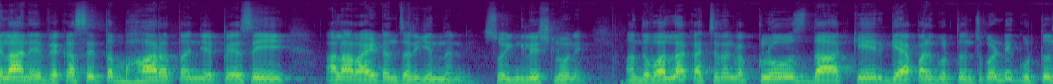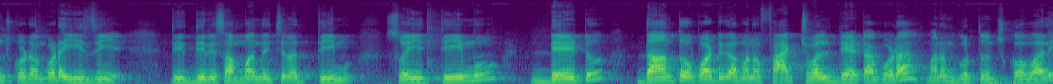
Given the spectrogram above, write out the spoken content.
ఇలానే వికసిత భారత్ అని చెప్పేసి అలా రాయటం జరిగిందండి. సో ఇంగ్లీష్లోనే. అందువల్ల ఖచ్చితంగా క్లోజ్ ద కేర్ గ్యాప్ అని గుర్తుంచుకోండి. గుర్తుంచుకోవడం కూడా ఈజీయే దీనికి సంబంధించిన థీము. సో ఈ థీము డేటు దాంతోపాటుగా మనం ఫ్యాక్చువల్ డేటా కూడా మనం గుర్తుంచుకోవాలి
